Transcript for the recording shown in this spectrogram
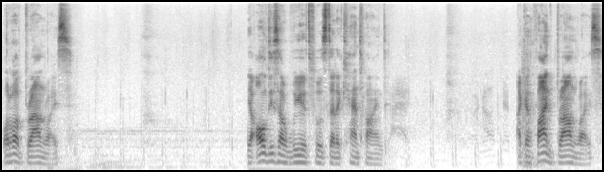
What about brown rice? Yeah, all these are weird foods that I can't find. I can find brown rice.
